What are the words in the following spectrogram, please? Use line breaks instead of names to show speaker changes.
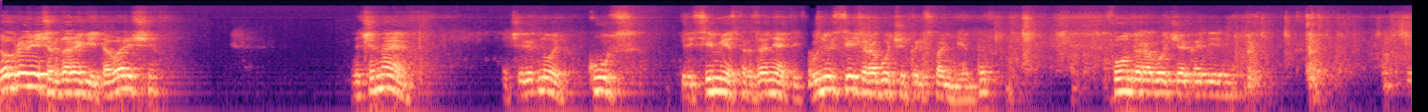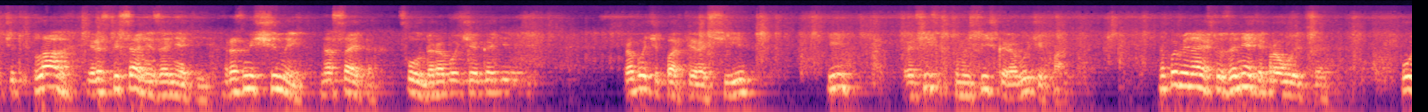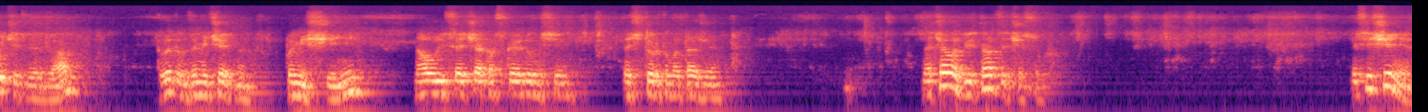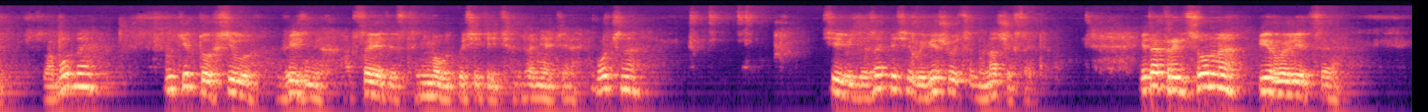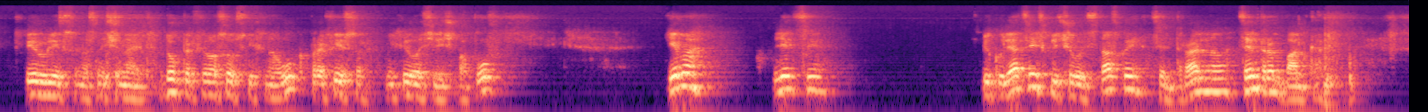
Добрый вечер, дорогие товарищи. Начинаем очередной курс или семестр занятий в Университете рабочих корреспондентов Фонда рабочей академии. Значит, план и расписание занятий размещены на сайтах Фонда рабочей академии, Рабочей партии России и Российской коммунистической рабочей партии. Напоминаю, что занятия проводятся по четвергам в этом замечательном помещении на улице Очаковская, дом 7, на четвертом этаже. Начало 19 часов. Посещение свободное. Ну, те, кто в силу жизненных обстоятельств не могут посетить занятия очно, все видеозаписи вывешиваются на наших сайтах. Итак, традиционно первая лекция. Первую лекцию у нас начинает доктор философских наук, профессор Михаил Васильевич Попов. Тема лекции – спекуляции с ключевой ставкой Центрального Центробанка.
